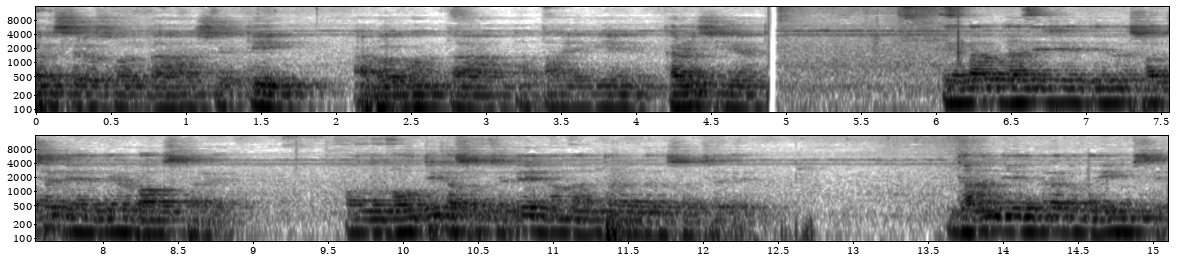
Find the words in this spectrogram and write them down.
ಪರಿಸರಿಸುವಂತಹ ಶಕ್ತಿ, ಆ ಭಗವಂತ, ಆ ತಾಯಿಗೆ ಕರುಣಿಸಲಿ ಅಂತ. ಎಲ್ಲರೂ ಗಾಂಧಿ ಜಯಂತಿ ಅಂದರೆ ಸ್ವಚ್ಛತೆ ಅಂತೇಳಿ ಭಾವಿಸ್ತಾರೆ. ಒಂದು ಭೌತಿಕ ಸ್ವಚ್ಛತೆ, ಇನ್ನೊಂದು ಅಂತರಂಗದ ಸ್ವಚ್ಛತೆ. ಗಾಂಧಿ ಅಂದರೆ ಅದೊಂದು ಅಹಿಂಸೆ.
